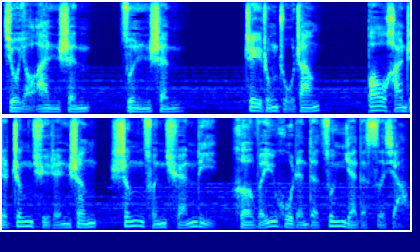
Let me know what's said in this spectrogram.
就要安身尊身，这种主张包含着争取人生生存权利和维护人的尊严的思想。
